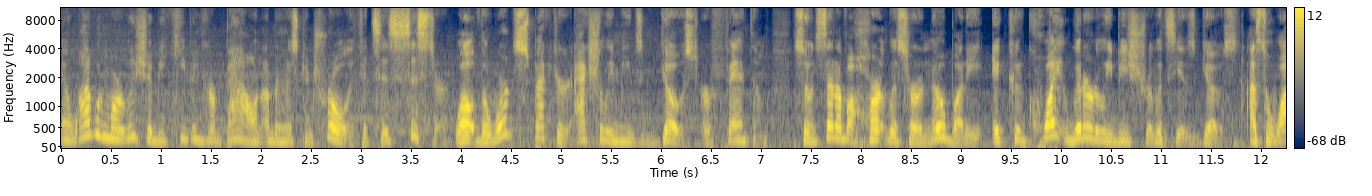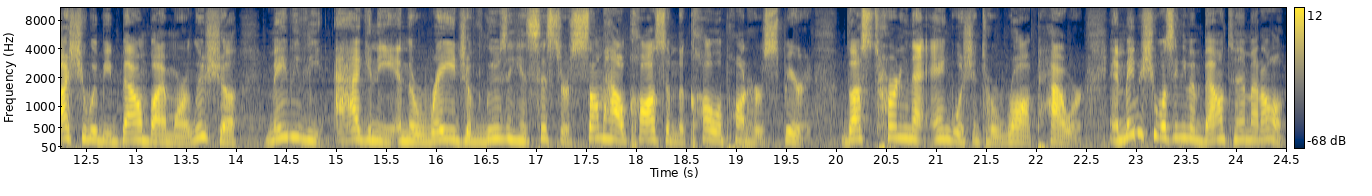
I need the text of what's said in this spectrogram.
And why would Marluxia be keeping her bound under his control if it's his sister? Well, the word specter actually means ghost or phantom, so instead of a heartless or a nobody, it could quite literally be Strelitzia's ghost. As to why she would be bound by Marluxia, maybe the agony and the rage of losing his sister somehow caused him to call upon her spirit, thus turning that anguish into raw power. And maybe she wasn't even bound to him at all.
